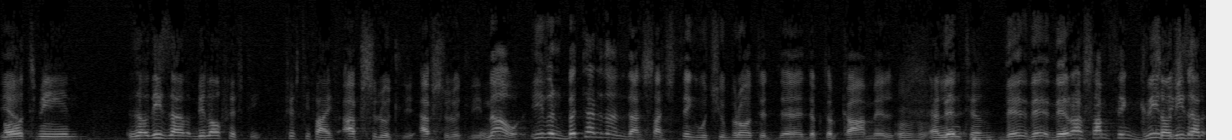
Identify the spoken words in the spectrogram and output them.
Yeah. oatmeal. So these are below 50, 55. Absolutely, absolutely. Now, even better than that such thing which you brought it, uh, Dr. Kamil. Mm-hmm. And there, lentil. There, there, there are something green So these are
